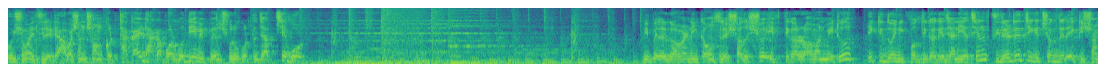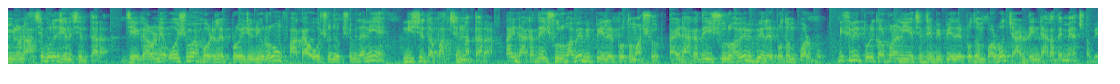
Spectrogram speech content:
ওই সময় সিলেটে আবাসন সংকট থাকায় ঢাকা পর্ব দিয়ে বিপিএল শুরু করতে যাচ্ছে বোর্ড। বিপিএল গভর্নিং কাউন্সিলের সদস্য ইফতিকার রহমান মিঠু একটি দৈনিক পত্রিকাকে জানিয়েছেন, সিলেটের চিকিৎসকদের একটি সম্মেলন আছে বলে জেনেছেন তারা। যে কারণে ওই সময় হোটেলের প্রয়োজনীয় রুম, ফাঁকা ও সুযোগ সুবিধা নিয়ে নিশ্চয়তা পাচ্ছেন না তারা। তাই ঢাকাতেই শুরু হবে বিপিএল এর প্রথম আসর। তাই ঢাকাতেই শুরু হবে বিপিএল এর প্রথম পর্ব। বিসিবির পরিকল্পনা নিয়েছে যে বিপিএল এর প্রথম পর্ব চার দিন ঢাকাতে ম্যাচ হবে।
